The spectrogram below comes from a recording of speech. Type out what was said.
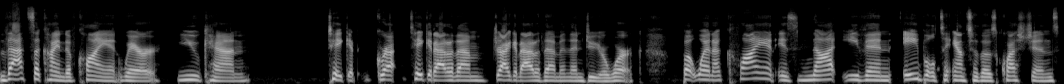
That's a kind of client where you can take it gra- take it out of them drag it out of them and then do your work but when a client is not even able to answer those questions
